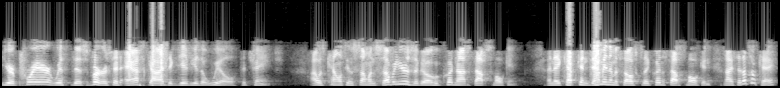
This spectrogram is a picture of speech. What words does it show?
your prayer with this verse and ask God to give you the will to change. I was counseling someone several years ago who could not stop smoking. And they kept condemning themselves because they couldn't stop smoking. And I said, that's okay.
